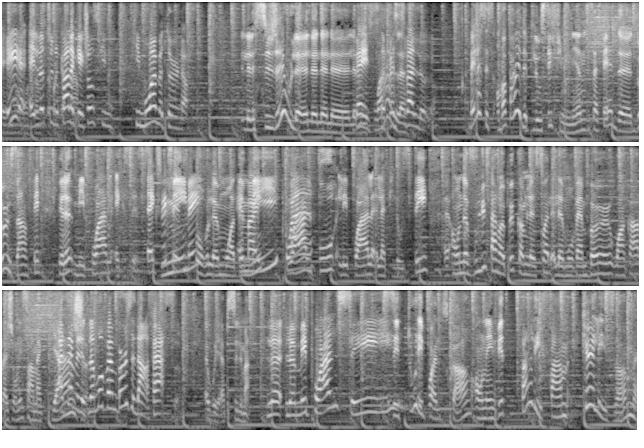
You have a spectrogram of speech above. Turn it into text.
Et, et là, tu nous parles de quelque chose qui, qui moi, me turn off. Le, le sujet ou le, le, le, le, Ben, ce festival-là. là. Ben là, on va parler de pilosité féminine. Ça fait de deux ans, en fait, que là, mes poils existent. Explique, mais mai, pour le mois de MAI, poils. pour les poils, la pilosité. Euh, on a voulu faire un peu comme le soit le Movember ou encore la journée sans maquillage. Attends une minute, le Movember, c'est d'en face. Euh, oui, absolument. Le, le mes poils, c'est... C'est tous les poils du corps. On invite tant les femmes que les hommes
